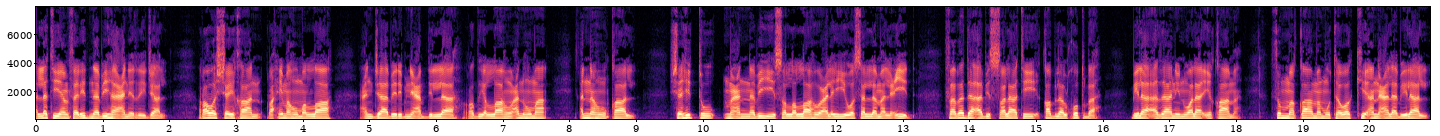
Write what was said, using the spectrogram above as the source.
التي ينفردن بها عن الرجال. روى الشيخان رحمهما الله عن جابر بن عبد الله رضي الله عنهما أنه قال شهدت مع النبي صلى الله عليه وسلم العيد فبدأ بالصلاة قبل الخطبة بلا أذان ولا إقامة ثم قام متوكئا على بلال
